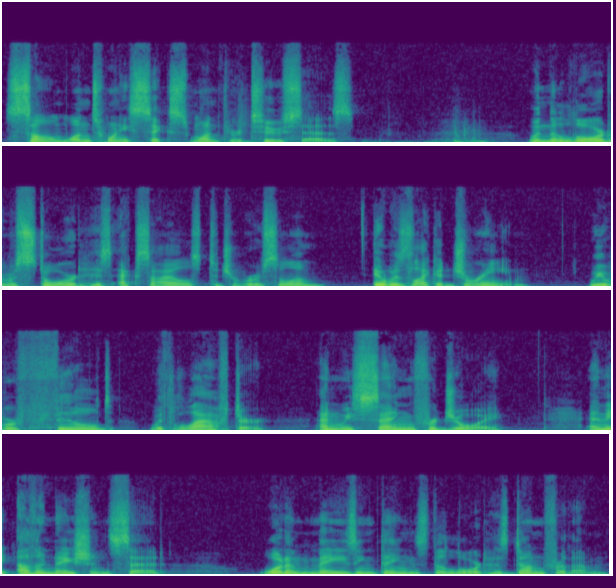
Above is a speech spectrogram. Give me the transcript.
Psalm 126, 1 through 2 says, When the Lord restored his exiles to Jerusalem, it was like a dream. We were filled with laughter, and we sang for joy. And the other nations said, What amazing things the Lord has done for them.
